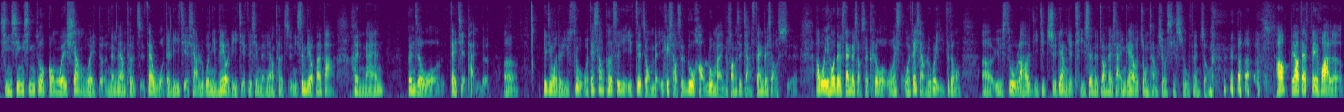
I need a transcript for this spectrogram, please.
行星、星座、宫位、相位的能量特质，在我的理解下，如果你没有理解这些能量特质，你是没有办法很难跟着我在解盘的，呃。毕竟我的语速，我在上课是以这种每一个小时录好录满的方式讲三个小时，而我以后的三个小时的课，我我我在想，如果以这种呃语速，然后以及质量也提升的状态下，应该有中场休息十五分钟。好，不要再废话了，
